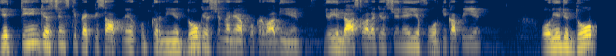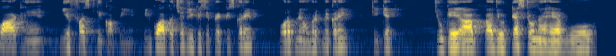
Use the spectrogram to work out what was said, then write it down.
ये तीन क्वेश्चंस की प्रैक्टिस आपने खुद करनी है। दो क्वेश्चन मैंने आपको करवा दिए हैं। जो ये लास्ट वाला क्वेश्चन है, ये फोर की कॉपी है और ये जो दो पार्ट हैं, ये फ़र्स्ट की कॉपी है। इनको आप अच्छे तरीके से प्रैक्टिस करें और अपने होमवर्क में करें, ठीक है? क्योंकि आपका जो टेस्ट होना है, वो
